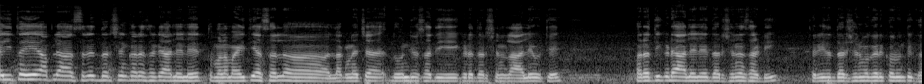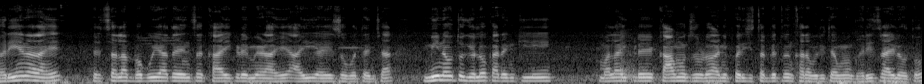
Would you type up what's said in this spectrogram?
इथं हे आपल्या आश्रय दर्शन करण्यासाठी आलेले आहेत. तुम्हाला माहिती असेल लग्नाच्या दोन दिवस आधी हे इकडे दर्शनाला आले होते. परत इकडे आलेले दर्शनासाठी. तर इथं दर्शन वगैरे करून ते घरी येणार आहे. तर चला बघूया आता यांचं काय इकडे मेळ आहे आई आहे सोबत त्यांच्या. मी नव्हतो गेलो कारण की मला इकडे काम होतं थोडं आणि परीची तब्येत पण खराब होती त्यामुळे घरीच राहिलो होतो.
